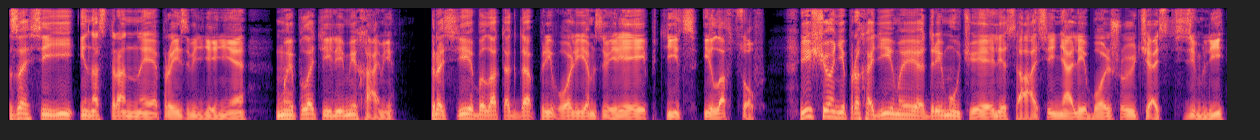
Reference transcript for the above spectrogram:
За сии иностранные произведения мы платили мехами. Россия была тогда привольем зверей, птиц и ловцов. Еще непроходимые дремучие леса осеняли большую часть земли,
